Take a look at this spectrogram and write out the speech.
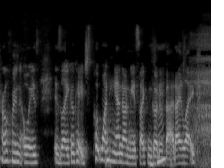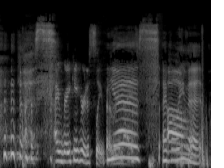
girlfriend always is like, okay, just put one hand on me so I can go to mm-hmm. bed. I like yes. I Reiki her to sleep every night. Yes. I believe um, it.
